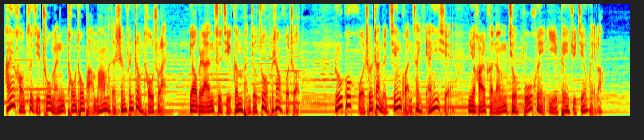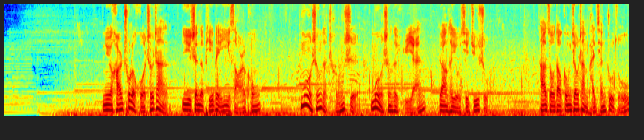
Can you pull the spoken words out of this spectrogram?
还好自己出门偷偷把妈妈的身份证偷出来，要不然自己根本就坐不上火车。如果火车站的监管再严一些，女孩可能就不会以悲剧结尾了。女孩出了火车站，一身的疲惫一扫而空。陌生的城市，陌生的语言，让她有些拘束。她走到公交站牌前驻足，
